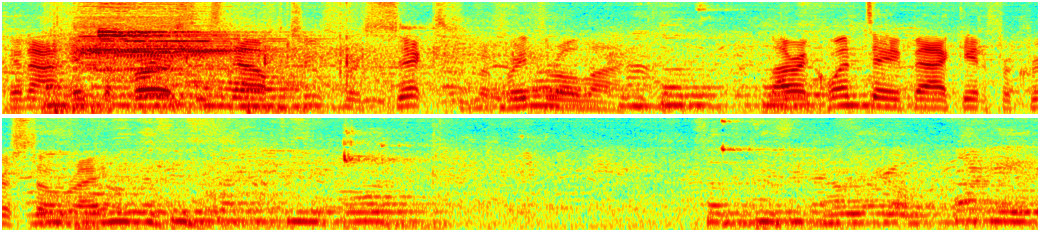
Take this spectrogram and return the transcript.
Cannot hit the first. He's now two for six from the free throw line. Lara Quente back in for Cristo Rey. Substitution, Marquise,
